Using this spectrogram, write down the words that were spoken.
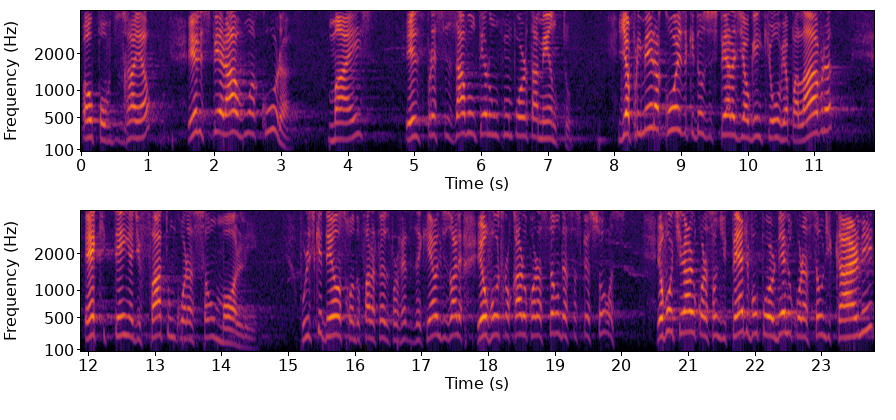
ao povo de Israel. Eles esperavam uma cura, mas eles precisavam ter um comportamento e a primeira coisa que Deus espera de alguém que ouve a palavra é que tenha de fato um coração mole. Por isso que Deus, quando fala através do profeta Ezequiel, ele diz: Olha, eu vou trocar o coração dessas pessoas. Eu vou tirar o coração de pedra, vou pôr nele o coração de carne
